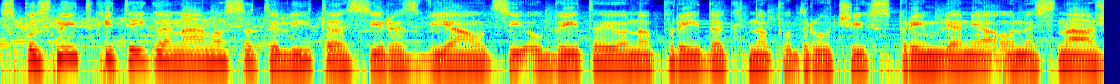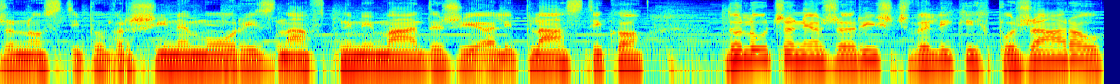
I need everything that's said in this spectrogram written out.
S posnetki tega nanosatelita si razvijalci obetajo napredek na področjih spremljanja onesnaženosti površine mori z naftnimi madeži ali plastiko, določanja žarišč velikih požarov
